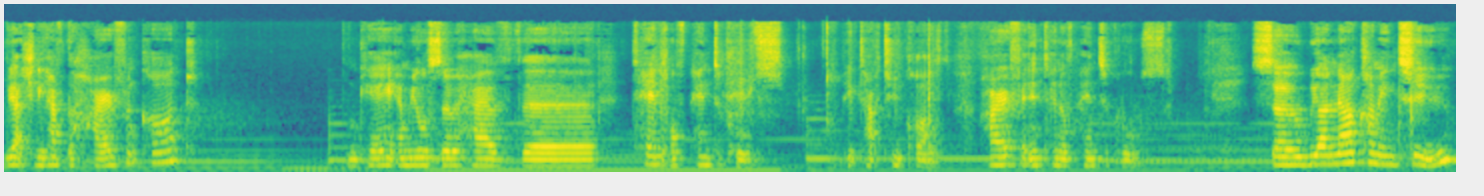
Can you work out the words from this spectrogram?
we actually have the hierophant card okay? And we also have the Ten of Pentacles. Picked out two cards. Hierophant and Ten of Pentacles. So we are now coming to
